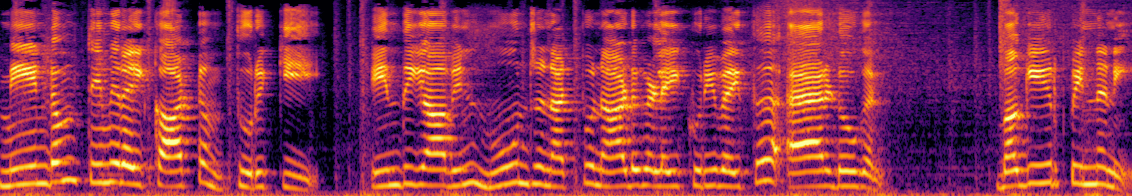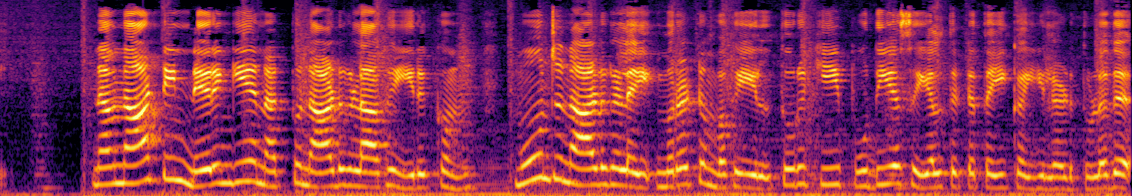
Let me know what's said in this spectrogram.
மீண்டும் திமிரை காட்டும் துருக்கி. இந்தியாவின் மூன்று நட்பு நாடுகளை குறிவைத்த ஏர்டோகன். பகீர் பின்னணி. நம் நாட்டின் நெருங்கிய நட்பு நாடுகளாக இருக்கும் மூன்று நாடுகளை மிரட்டும் வகையில் துருக்கி புதிய செயல் திட்டத்தை கையில் எடுத்துள்ளது.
